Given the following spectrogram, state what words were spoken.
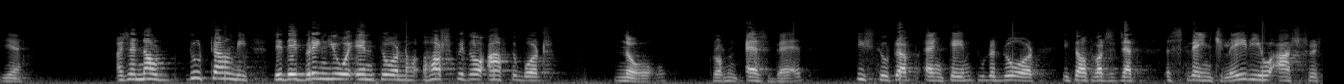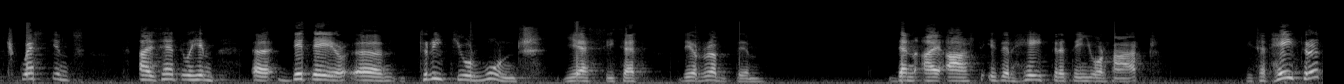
Yes. I said, Now do tell me, did they bring you into a hospital afterwards? No, it wasn't as bad. He stood up and came to the door. He thought, What is that? A strange lady who asked such questions. I said to him, uh, Did they uh, treat your wounds? Yes, he said, They rubbed them. Then I asked, Is there hatred in your heart? He said, Hatred?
